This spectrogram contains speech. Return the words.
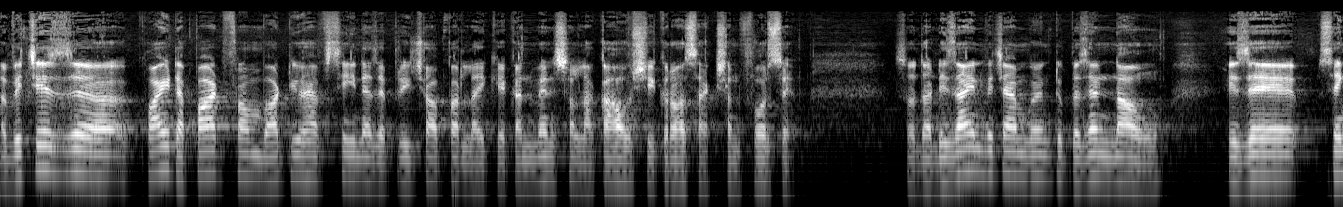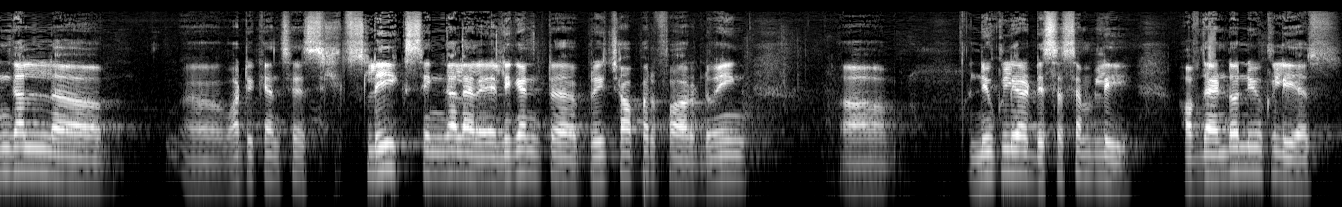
uh, which is uh, quite apart from what you have seen as a pre-chopper like a conventional Akahoshi cross-section forceps. So the design which I am going to present now is a single, uh, uh, what you can say, sleek, single and elegant uh, pre-chopper for doing uh, nuclear disassembly of the endonucleus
